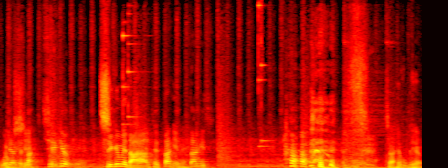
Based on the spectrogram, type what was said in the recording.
우리한테 역시. 딱 제격이에요. 지금의 나한테 딱이네. 딱이지. 자 해볼게요.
